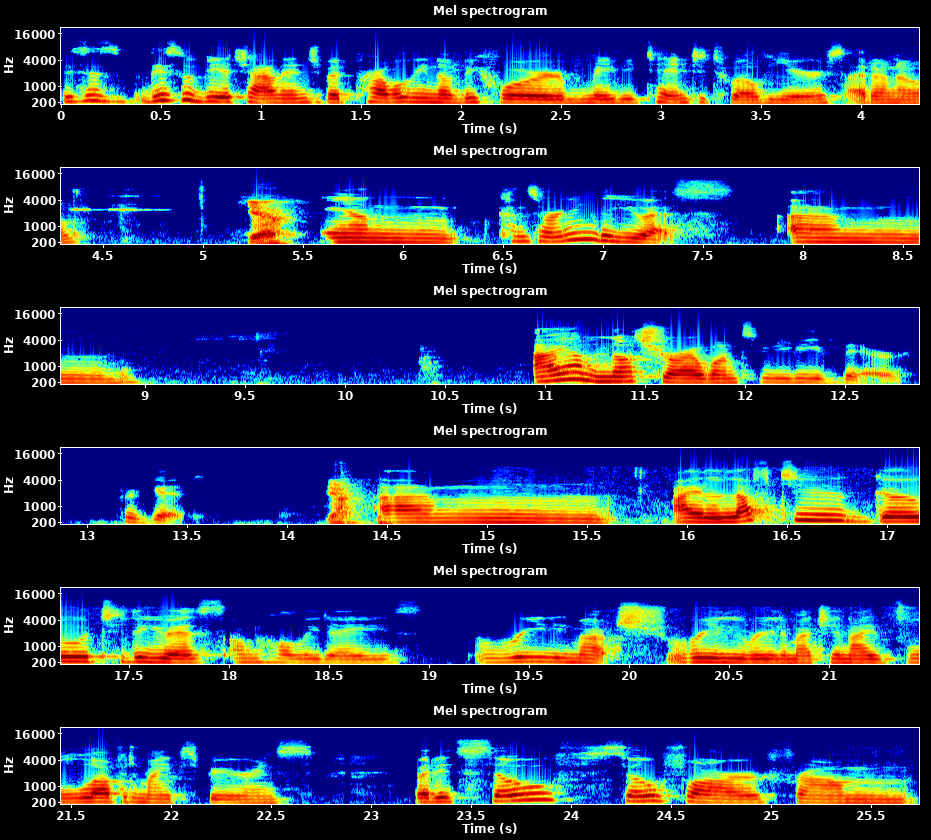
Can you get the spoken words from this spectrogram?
this is this would be a challenge, but probably not before maybe ten to twelve years. I don't know. Yeah. And concerning the US, um, I am not sure I want to live there for good. Yeah. Um, I love to go to the US on holidays really much, really, really much, and I've loved my experience. But it's so, so far from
